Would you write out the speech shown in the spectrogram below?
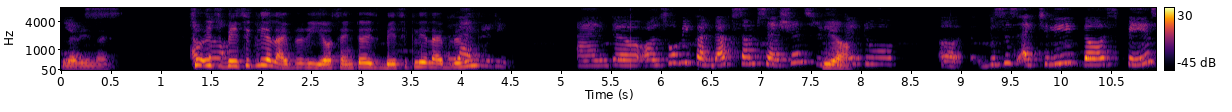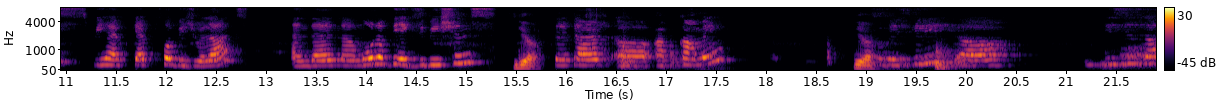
Very nice. So And it's the- basically a library. Your center is basically a library. library. And uh, also, we conduct some sessions Yeah. related to. Uh, this is actually the space we have kept for visual arts, and then uh, more of the exhibitions Yeah. that are uh, upcoming. Yeah. So basically, uh, this is the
